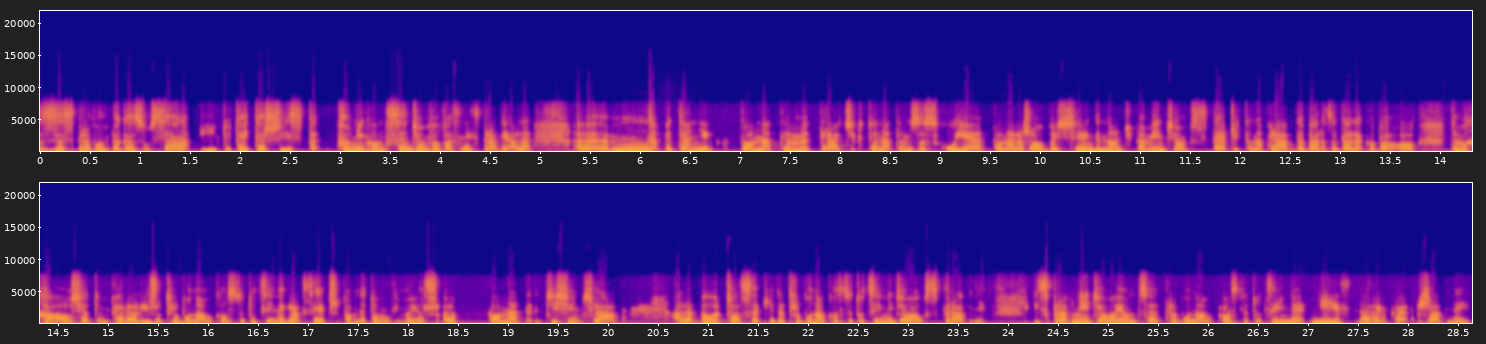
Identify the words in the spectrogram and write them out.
ze sprawą Pegasusa. I tutaj też jest poniekąd sędzią we własnej sprawie, ale na pytanie, kto na tym traci, kto na tym zyskuje, to należałoby sięgnąć pamięcią wstecz. I to naprawdę bardzo daleko, bo o tym chaosie, o tym paraliżu Trybunału Konstytucyjnego, jak sobie przypomnę, to mówimy już e, ponad 10 lat, ale były czasy, kiedy Trybunał Konstytucyjny działał sprawnie. I sprawnie działający Trybunał Konstytucyjny nie jest na rękę żadnej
